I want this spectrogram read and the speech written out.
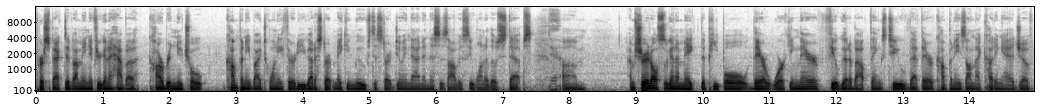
perspective, I mean, if you're going to have a carbon neutral company by 2030, you got to start making moves to start doing that. And this is obviously one of those steps. Yeah. Um, I'm sure it also going to make the people there working there feel good about things too. That there are companies on that cutting edge of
